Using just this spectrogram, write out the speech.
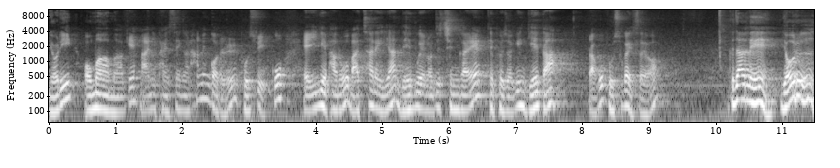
열이 어마어마하게 많이 발생을 하는 것을 볼 수 있고 예, 이게 바로 마찰에 의한 내부 에너지 증가의 대표적인 예다. 라고 볼 수가 있어요. 그 다음에 열은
